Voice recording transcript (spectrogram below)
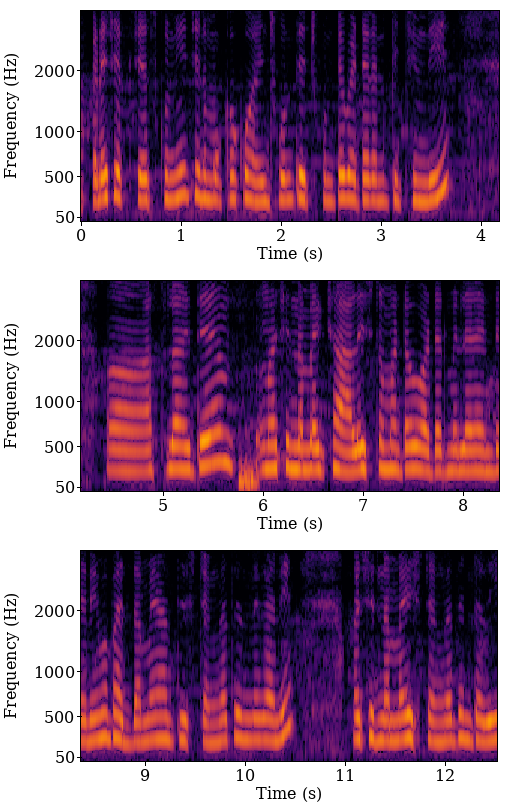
అక్కడే చెక్ చేసుకుని చిన్న ముక్క కోయించుకుని తెచ్చుకుంటే బెటర్ అనిపించింది. అసలు అయితే మా చిన్నమ్మాయికి చాలా ఇష్టం అంట వాటర్ మిలన్ అంటేనే. మా పెద్దమ్మాయి అంత ఇష్టంగా తింది కానీ మా చిన్నమ్మాయి ఇష్టంగా తింటుంది.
